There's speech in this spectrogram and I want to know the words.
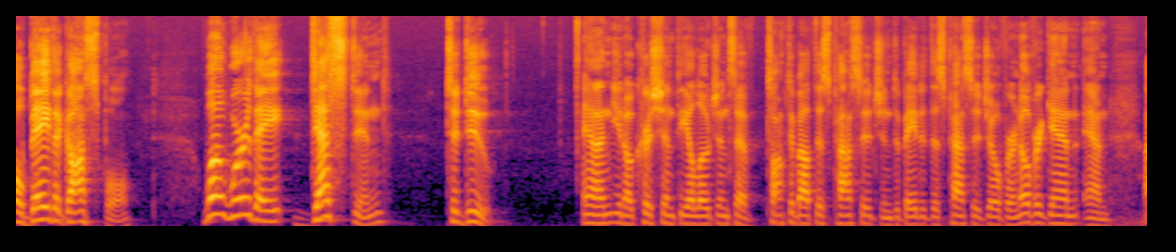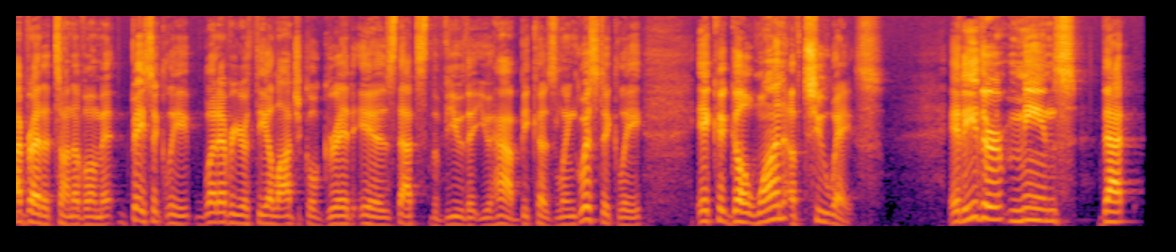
obey the gospel, what were they destined to do? And, you know, Christian theologians have talked about this passage and debated this passage over and over again, and I've read a ton of them. It, basically, whatever your theological grid is, that's the view that you have, because linguistically, it could go one of two ways. It either means that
